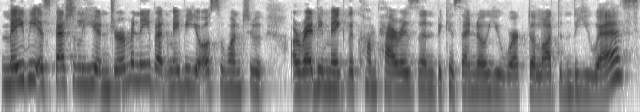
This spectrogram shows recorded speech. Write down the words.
Maybe especially here in Germany, but maybe you also want to already make the comparison because I know you worked a lot in the US.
